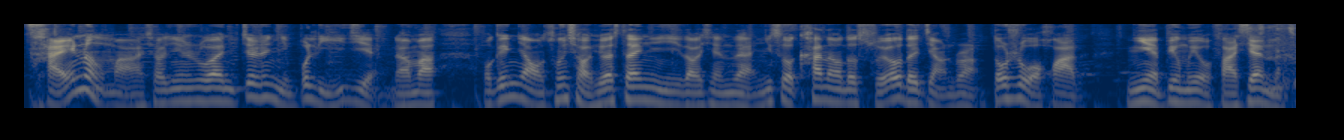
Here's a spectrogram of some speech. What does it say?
才能嘛。”小金说：“这是你不理解，你知道吗？我跟你讲，我从小学三年级到现在，你所看到的所有的奖状都是我画的，你也并没有发现呢。”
